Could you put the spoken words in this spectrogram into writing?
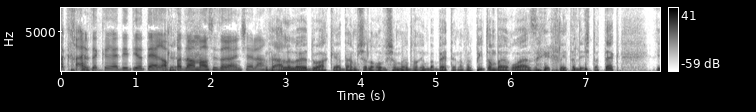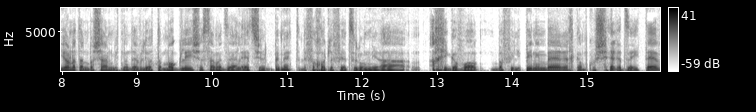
לקחה על זה קרדיט יותר, אף כן. אחד לא אמר שזה רעיון שלה. ואללה לא ידועה כאדם שלרוב שומר דברים בבטן, אבל פתאום באירוע הזה היא החליטה להשתתק. יונתן בשן מתנדב להיות המוגלי, ששם את זה על עץ שבאמת, לפחות לפי הצילום נראה הכי גבוה בפיליפינים בערך, גם קושר את זה היטב.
